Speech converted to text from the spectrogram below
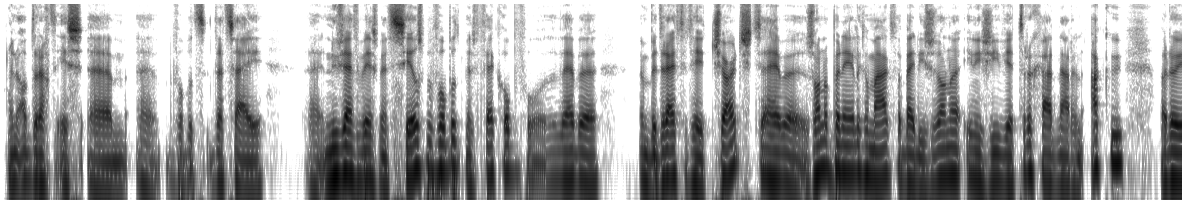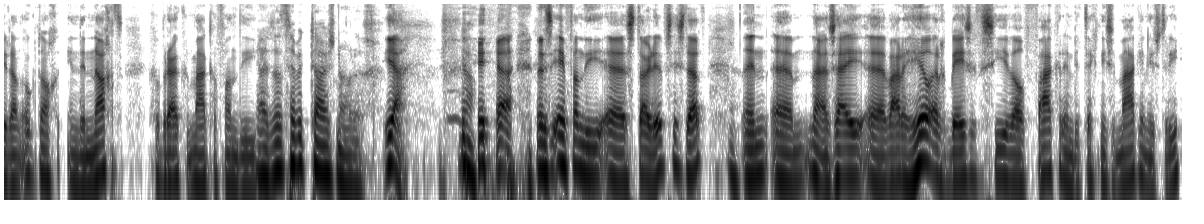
een opdracht is eh, bijvoorbeeld dat zij, nu zijn we bezig met sales bijvoorbeeld, met verkoop. We hebben een bedrijf dat heet Charged. Zij hebben zonnepanelen gemaakt waarbij die zonne-energie weer teruggaat naar een accu. Waardoor je dan ook nog in de nacht gebruik kunt maken van die... Ja, dat heb ik thuis nodig. Ja, Ja. ja. dat is een van die eh start-ups is dat. En ehm, nou, zij eh, waren heel erg bezig, dat zie je wel vaker in de technische maakindustrie,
